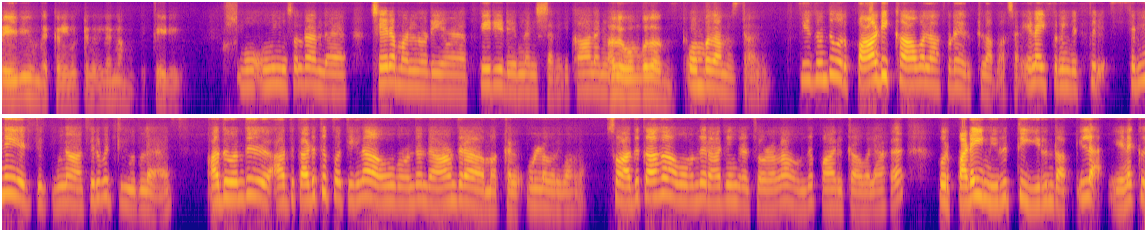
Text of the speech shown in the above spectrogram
செய்தி இந்த கல்வெட்டுகளில் நமக்கு தெரியும். நீங்க சொல்ற அந்த சேர மன்னனுடைய பீரியட் என்னங்க சார் இது காலங்கள். அது ஒன்பதாம். ஒன்பதாம் நூற்றாண்டு. இது வந்து ஒரு பாடி காவலா கூட இருக்கலாமா சார்? ஏன்னா இப்ப நீங்க திரு சென்னை எடுத்துக்கிட்டீங்கன்னா திருவற்றியூர்ல அது வந்து அதுக்கு அடுத்து பாத்தீங்கன்னா அவங்க வந்து அந்த ஆந்திரா மக்கள் உள்ள வருவாங்க. சோ அதுக்காக அவன் வந்து ராஜேந்திர சோழலாம் வந்து பாடி காவலாக ஒரு படை நிறுத்தி இருந்தார் இல்ல எனக்கு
